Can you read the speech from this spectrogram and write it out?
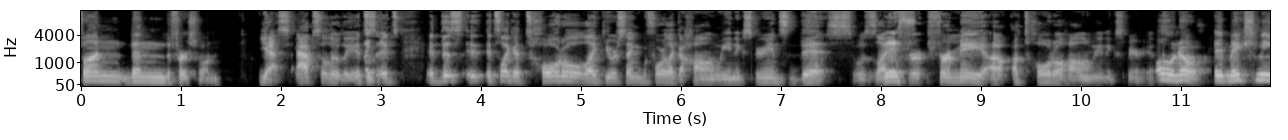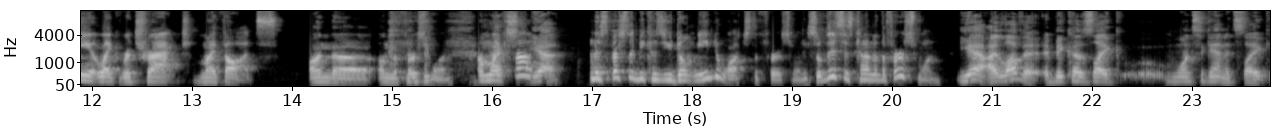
fun than the first one yes, absolutely. It's Like- it's it, this it, it's like a total like you were saying before, like a Halloween experience. This was like This- for for me a, a total Halloween experience. oh no it makes me like retract my thoughts on the on the first one i'm like Actu- "Ah," yeah. and especially because you don't need to watch the first one so this is kind of the first one Yeah, I love it because like once again it's like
